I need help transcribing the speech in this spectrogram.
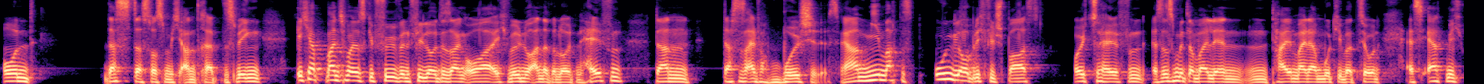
und das ist das, was mich antreibt. Deswegen, ich habe manchmal das Gefühl, wenn viele Leute sagen, oh, ich will nur anderen Leuten helfen, dann, dass es einfach Bullshit ist. Ja, mir macht es unglaublich viel Spaß, euch zu helfen. Es ist mittlerweile ein, ein Teil meiner Motivation. Es ehrt mich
